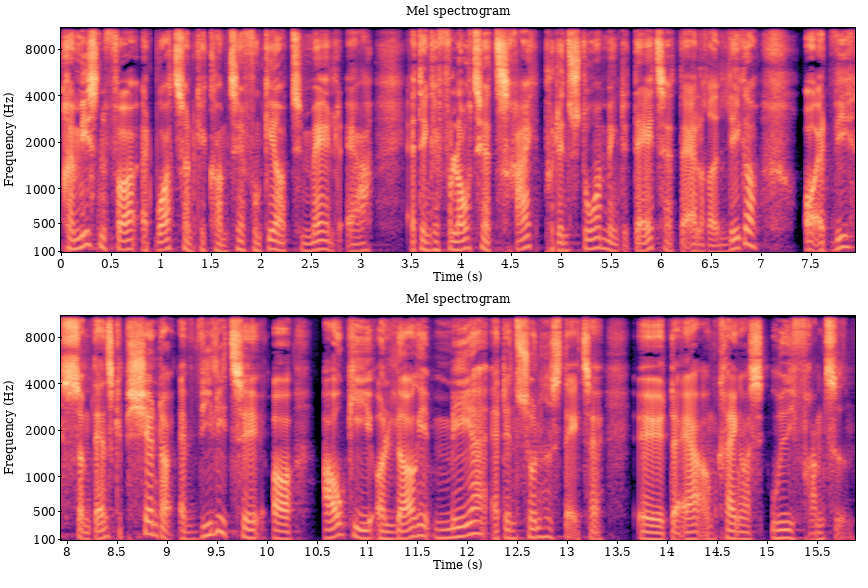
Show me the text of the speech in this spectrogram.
Præmissen for, at Watson kan komme til at fungere optimalt, er, at den kan få lov til at trække på den store mængde data, der allerede ligger, og at vi som danske patienter er villige til at afgive og logge mere af den sundhedsdata, øh, der er omkring os ude i fremtiden.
